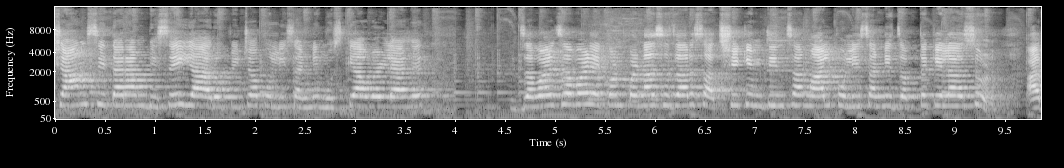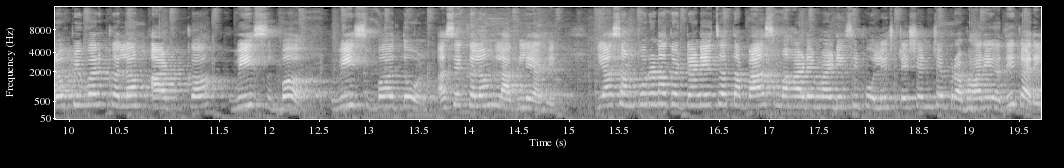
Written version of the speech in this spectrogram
श्याम सीताराम भिसे या आरोपीच्या पोलिसांनी मुसके आवडल्या आहेत. जवळजवळ एकोणपन्नास हजार सातशे किमतींचा माल पोलिसांनी जप्त केला असून आरोपीवर कलम आठ क वीस ब वीस ब दोन असे कलम लागले आहेत. या संपूर्ण घटनेचा तपास महाड सी पोलीस स्टेशनचे प्रभारी अधिकारी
